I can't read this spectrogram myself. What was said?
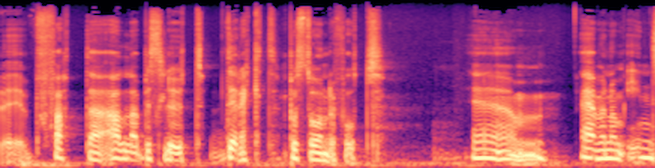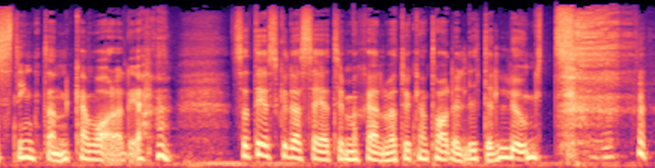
eh, fatta alla beslut direkt på stående fot. Ehm, även om instinkten kan vara det. Så det skulle jag säga till mig själv, att du kan ta det lite lugnt.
